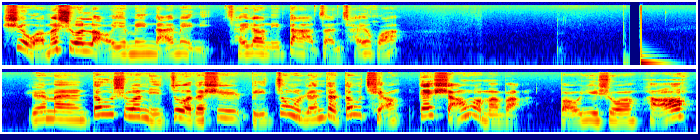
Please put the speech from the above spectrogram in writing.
是我们说老爷没难为你，才让你大展才华。”人们都说你做的诗比众人的都强，该赏我们吧？宝玉说：“好，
